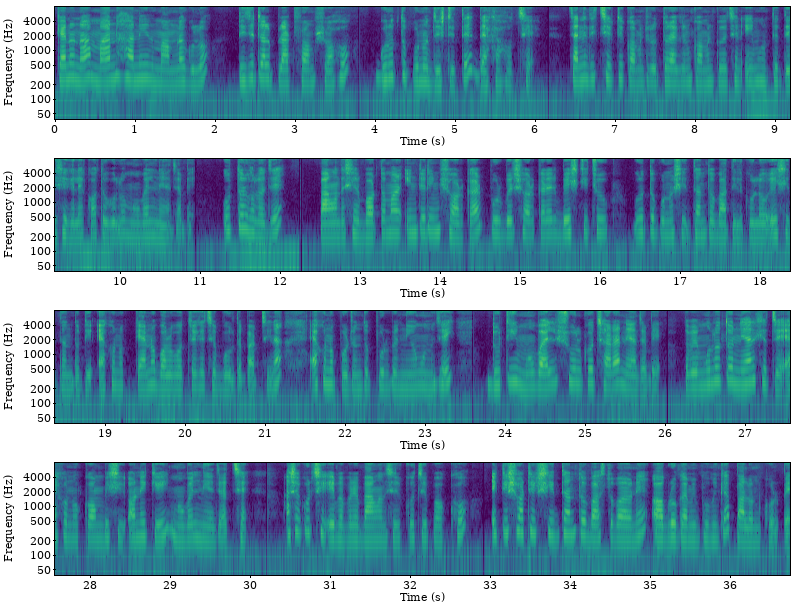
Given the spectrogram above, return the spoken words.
কেননা, মানহানির মামলাগুলো ডিজিটাল প্ল্যাটফর্ম সহ গুরুত্বপূর্ণ দৃষ্টিতে দেখা হচ্ছে। জানিয়ে দিচ্ছি একটি কমেন্টের উত্তর। একজন কমেন্ট করেছেন, এই মুহূর্তে দেশে গেলে কতগুলো মোবাইল নেওয়া যাবে? উত্তর হলো যে, বাংলাদেশের বর্তমান ইন্টারিম সরকার, পূর্বের সরকারের বেশ কিছু গুরুত্বপূর্ণ সিদ্ধান্ত বাতিল করলেও এই সিদ্ধান্তটি এখনও কেন বলবৎ রেখেছে বলতে পারছি না। এখনও পর্যন্ত পূর্বের নিয়ম অনুযায়ী দুটি মোবাইল শুল্ক ছাড়া নেওয়া যাবে। তবে মূলত নেয়ার ক্ষেত্রে এখনও কম বেশি অনেকেই মোবাইল নিয়ে যাচ্ছে। আশা করছি এ ব্যাপারে বাংলাদেশের কর্তৃপক্ষ একটি সঠিক সিদ্ধান্ত বাস্তবায়নে অগ্রগামী ভূমিকা পালন করবে।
